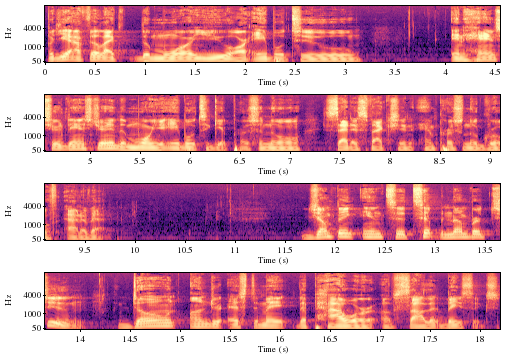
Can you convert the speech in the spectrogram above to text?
but yeah, I feel like the more you are able to enhance your dance journey, the more you're able to get personal satisfaction and personal growth out of that. Jumping into tip number two don't underestimate the power of solid basics.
